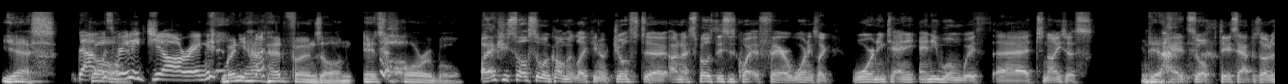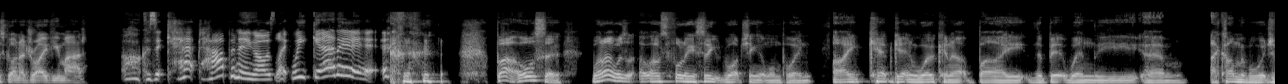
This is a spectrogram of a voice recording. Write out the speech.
Yes. That was really jarring. When you have headphones on, it's horrible. I actually saw someone comment like, you know, just uh, and I suppose this is quite a fair warning. It's like warning to any anyone with uh, tinnitus. Yeah. Heads up, this episode is going to drive you mad. Oh, because it kept happening. I was like, we get it. but also, when I was I was falling asleep watching at one point, I kept getting woken up by the bit when the um I can't remember which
